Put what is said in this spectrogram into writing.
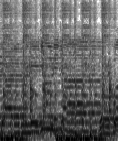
प्यार बनी जुड़ जाए।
